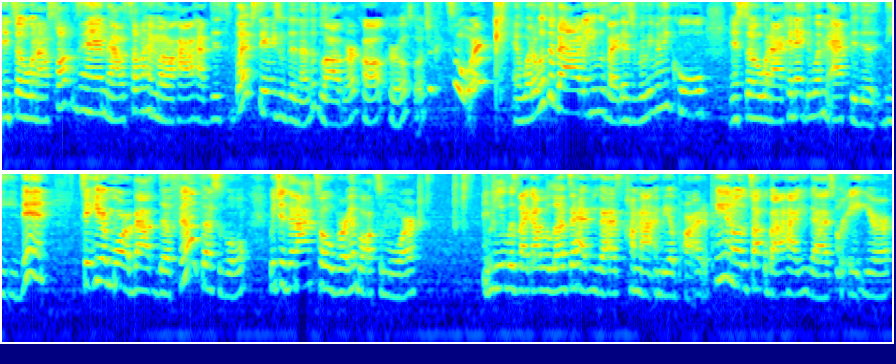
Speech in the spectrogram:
And so when I was talking to him, I was telling him about how I have this web series with another blogger called Curls Culture Couture and what it was about. And he was like, that's really, really cool. And so when I connected with him after the, the event to hear more about the film festival, which is in October in Baltimore, and he was like, I would love to have you guys come out and be a part of the panel to talk about how you guys create your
